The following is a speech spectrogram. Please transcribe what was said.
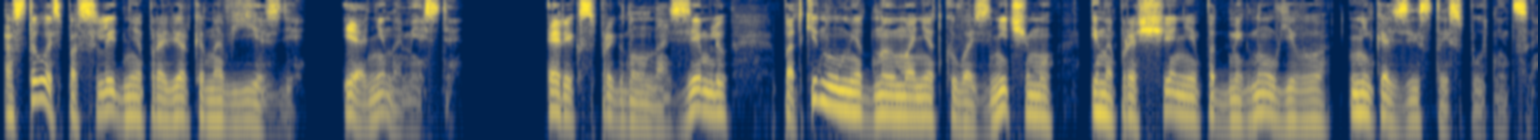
осталась последняя проверка на въезде, и они на месте. Эрик спрыгнул на землю, подкинул медную монетку возничему и на прощание подмигнул его неказистой спутнице.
